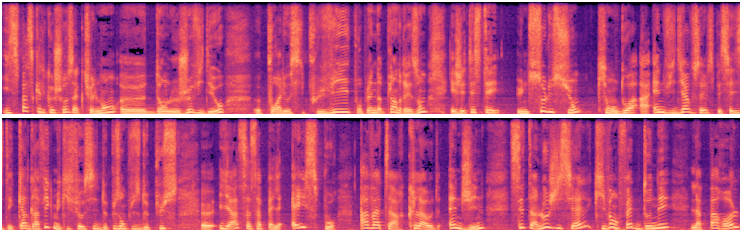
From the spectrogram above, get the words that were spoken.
il se passe quelque chose actuellement euh, dans le jeu vidéo euh, pour aller aussi plus vite, pour plein, plein de raisons. Et j'ai testé une solution qu'on doit à Nvidia, vous savez, le spécialiste des cartes graphiques, mais qui fait aussi de plus en plus de puces euh, IA. Ça s'appelle ACE pour Avatar Cloud Engine. C'est un logiciel qui va en fait donner la parole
